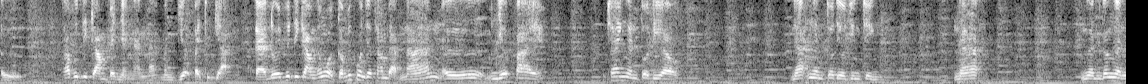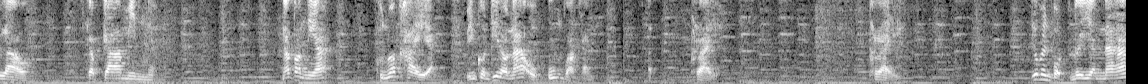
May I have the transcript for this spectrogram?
เออถ้าพฤติกรรมเป็นอย่างนั้นนะมันเยอะไปทุกอย่าง แต่โดยพฤติกรรมทั้งหมดก็ไม่ควรจะทำแบบนั้น เออ มันเยอะไป ใช้เงินตัวเดียว นะ เงินตัวเดียวจริง ๆ นะ เงินก็เงินเรากับกามินเนี่ยณตอนเนี้ยคุณว่าใครอะ เป็นคนที่เราหน้าอกอุ้มกว่ากัน ใคร ใคร ก็เป็นบทเรียนนะฮะ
